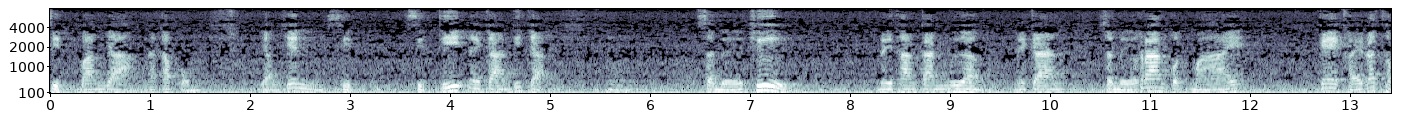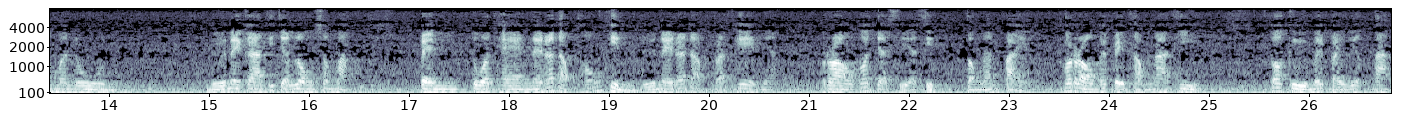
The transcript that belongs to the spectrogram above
สิทธิ์บางอย่างนะครับผมอย่างเช่นสิทธิสิทธิในการที่จะ เสนอชื่อ ในทางการเมือง ในการเสนอร่างกฎหมาย แก้ไขรัฐธรรมนูญ หรือในการที่จะลงสมัครเป็นตัวแทนในระดับท้องถิ่นหรือในระดับประเทศเนี่ยเราก็จะเสียสิทธิ์ตรงนั้นไป เพราะเราไม่ไปทำหน้าที่ ก็คือไม่ไปเลือกตั้ง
